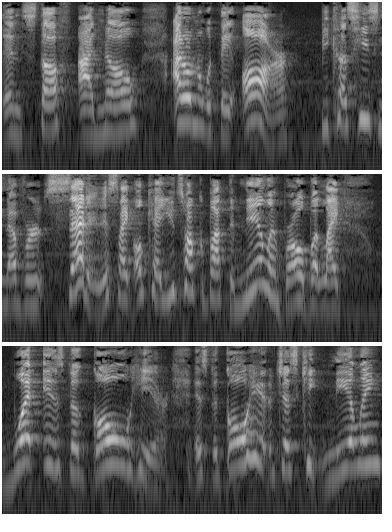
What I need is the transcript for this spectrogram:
and stuff I know. I don't know what they are because he's never said it. It's like, okay, you talk about the kneeling, bro, but like, what is the goal here? Is the goal here to just keep kneeling?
